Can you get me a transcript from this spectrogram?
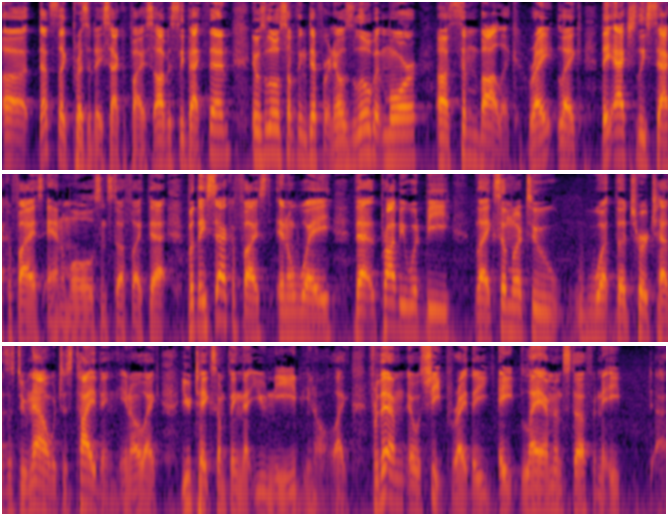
uh, that's like present day sacrifice. Obviously, back then it was a little something different. It was a little bit more uh, symbolic, right? Like they actually sacrifice animals and stuff like that, but they sacrificed in a way that probably would be like similar to what the church has us do now which is tithing you know? Like you take something that you need you know? Like for them it was sheep right? They ate lamb and stuff and they ate uh,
